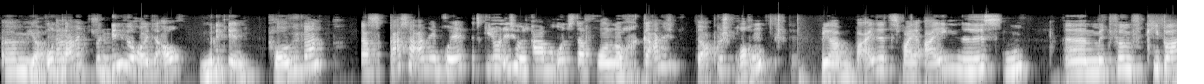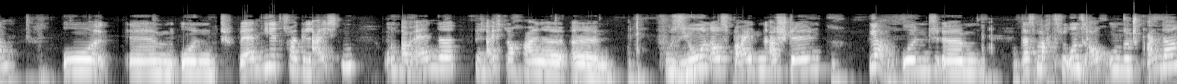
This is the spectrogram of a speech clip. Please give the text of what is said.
Ähm, ja. Und damit beginnen wir heute auch mit den Torhütern. Das Krasse an dem Projekt ist, Guido und ich haben uns davor noch gar nicht abgesprochen. Wir haben beide zwei eigene Listen ähm, mit fünf Keepern und, ähm, und werden die jetzt vergleichen und am Ende vielleicht noch eine ähm, Fusion aus beiden erstellen. Ja, und ähm, das macht es für uns auch umso spannender.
